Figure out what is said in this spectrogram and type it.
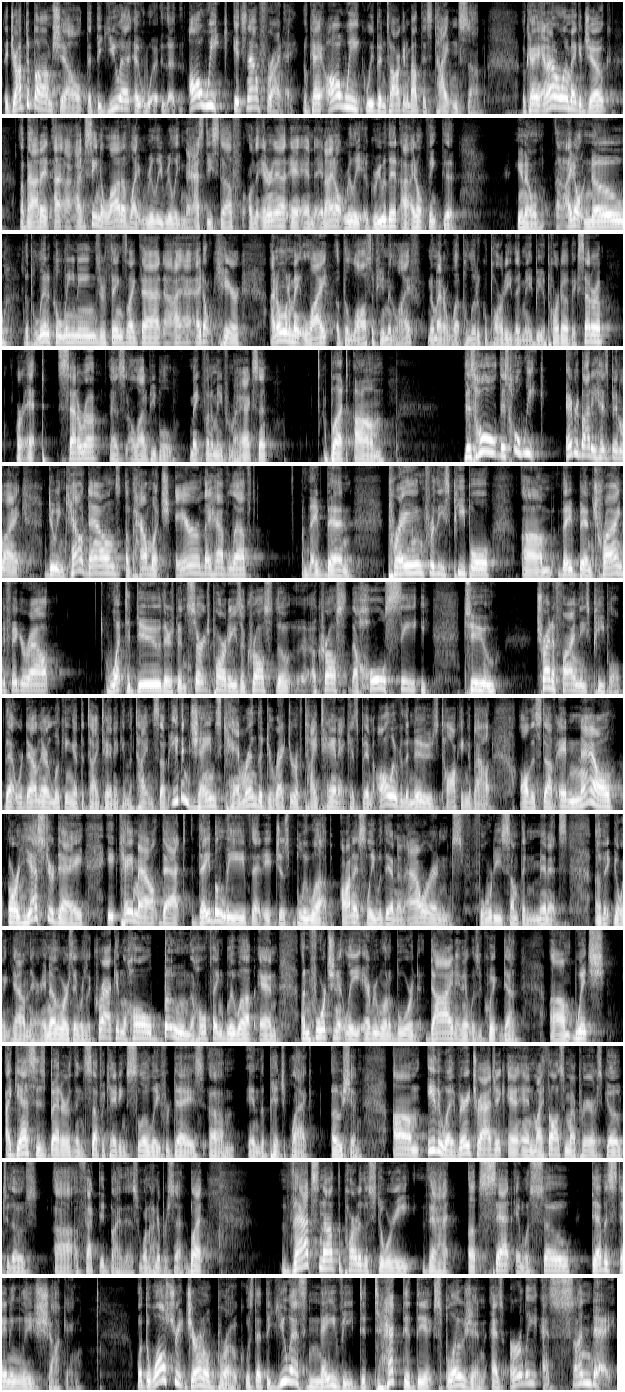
They dropped a bombshell that the U.S. Uh, all week. It's now Friday. Okay, all week we've been talking about this Titan sub. Okay, and I don't want to make a joke about it. I, have seen a lot of like really really nasty stuff on the internet, and, and and I don't really agree with it. I don't think that you know I don't know the political leanings or things like that. I, I don't care. I don't want to make light of the loss of human life, no matter what political party they may be a part of, et cetera, or et cetera, as a lot of people make fun of me for my accent. But um, this whole this whole week, everybody has been like doing countdowns of how much air they have left. They've been praying for these people. Um, they've been trying to figure out what to do. There's been search parties across the across the whole sea to try to find these people that were down there looking at the Titanic and the Titan sub. Even James Cameron, the director of Titanic, has been all over the news talking about all this stuff. And now, or yesterday, it came out that they believe that it just blew up, honestly, within an hour and 40 something minutes of it going down there. In other words, there was a crack in the hull, boom, the whole thing blew up. And unfortunately, everyone aboard died, and it was a quick death. Um, which I guess is better than suffocating slowly for days um, in the pitch black ocean. Um, either way, very tragic, and, and, my thoughts and my prayers go to those uh, affected by this 100%. But that's not the part of the story that upset and was so devastatingly shocking. What the Wall Street Journal broke was that the U.S. Navy detected the explosion as early as Sunday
